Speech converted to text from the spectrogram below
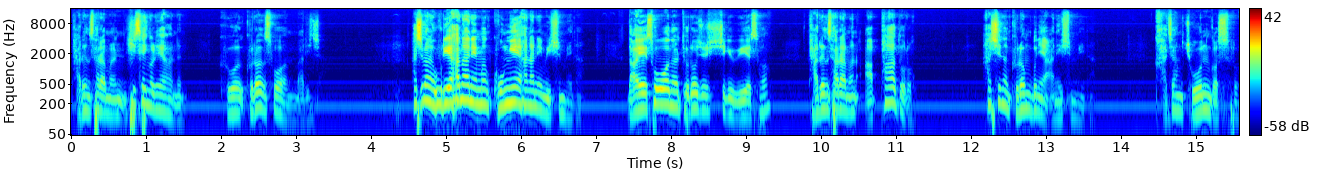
다른 사람을 희생을 해야 하는 그, 그런 소원 말이죠. 하지만 우리의 하나님은 공의의 하나님이십니다. 나의 소원을 들어주시기 위해서 다른 사람은 아파하도록 하시는 그런 분이 아니십니다. 가장 좋은 것으로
